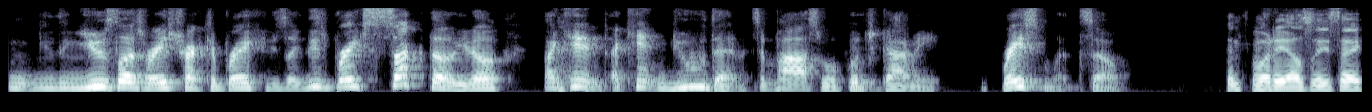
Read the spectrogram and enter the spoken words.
use less racetrack to brake And he's like, these brakes suck though. You know, I can't I can't do that. It's impossible. What you got me racing with. So And what else did he say?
